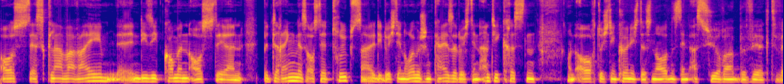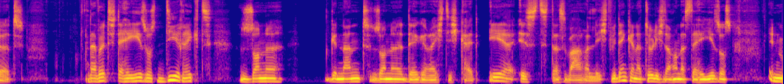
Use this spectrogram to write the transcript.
aus der Sklaverei, in die sie kommen, aus der Bedrängnis, aus der Trübsal, die durch den römischen Kaiser, durch den Antichristen und auch durch den König des Nordens, den Assyrer, bewirkt wird. Da wird der Herr Jesus direkt Sonne genannt Sonne der Gerechtigkeit. Er ist das wahre Licht. Wir denken natürlich daran, dass der Herr Jesus in,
